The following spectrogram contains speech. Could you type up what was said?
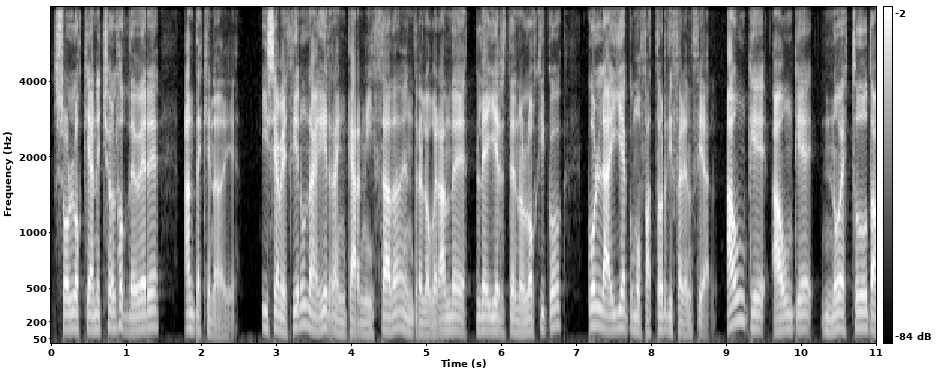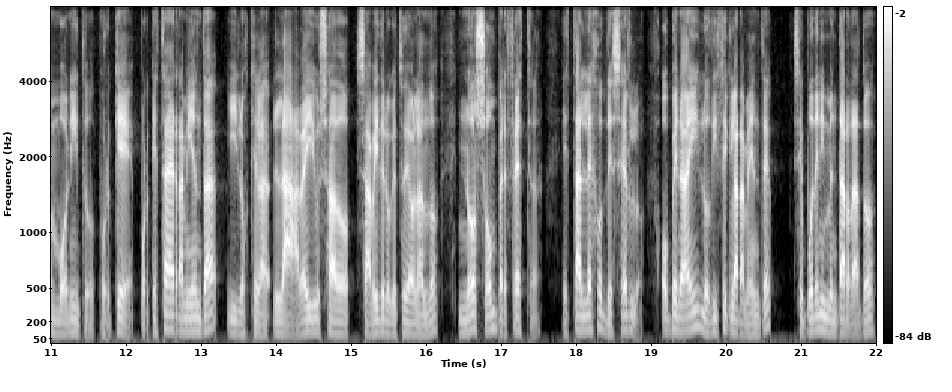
Son los que han hecho los deberes antes que nadie. Y se avecina una guerra encarnizada entre los grandes players tecnológicos con la IA como factor diferencial. Aunque, aunque no es todo tan bonito. ¿Por qué? Porque estas herramientas, y los que la, habéis usado sabéis de lo que estoy hablando, no son perfectas. Están lejos de serlo. OpenAI lo dice claramente se pueden inventar datos,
